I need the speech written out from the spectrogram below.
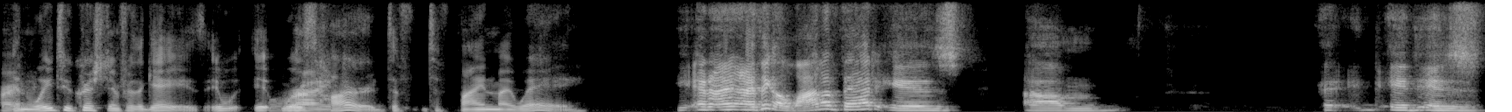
right. and way too Christian for the gays. It it was right. hard to to find my way. And I, I think a lot of that is um, it is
